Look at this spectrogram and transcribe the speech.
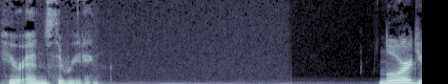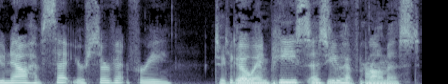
Here ends the reading. Lord, you now have set your servant free to, to go, go in peace as you have promised.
